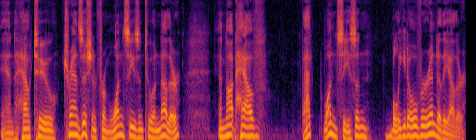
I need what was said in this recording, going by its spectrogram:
and how to transition from one season to another and not have that one season bleed over into the other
